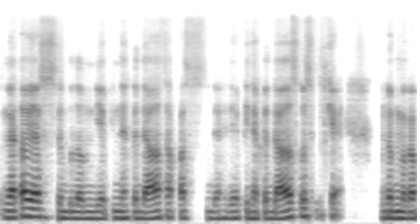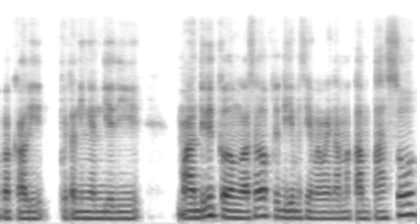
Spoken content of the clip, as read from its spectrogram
nggak tahu ya sebelum dia pindah ke Dallas apa sudah dia pindah ke Dallas gue sempet kayak nonton beberapa kali pertandingan dia di Madrid kalau nggak salah waktu dia masih main nama Campaso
